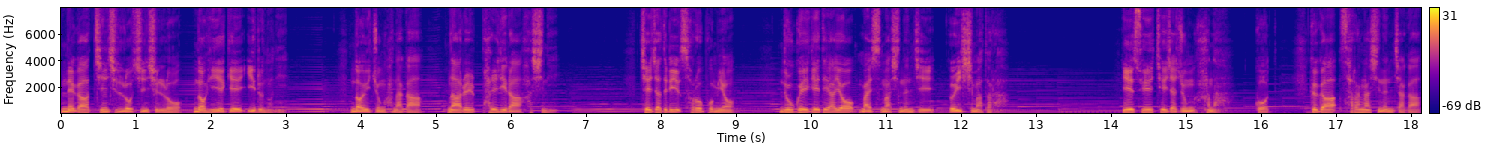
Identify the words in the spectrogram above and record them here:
내가 진실로 진실로 너희에게 이르노니 너희 중 하나가 나를 팔리라 하시니 제자들이 서로 보며 누구에게 대하여 말씀하시는지 의심하더라. 예수의 제자 중 하나 곧 그가 사랑하시는 자가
